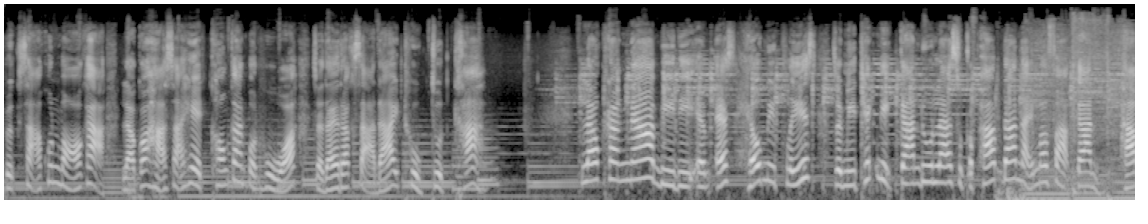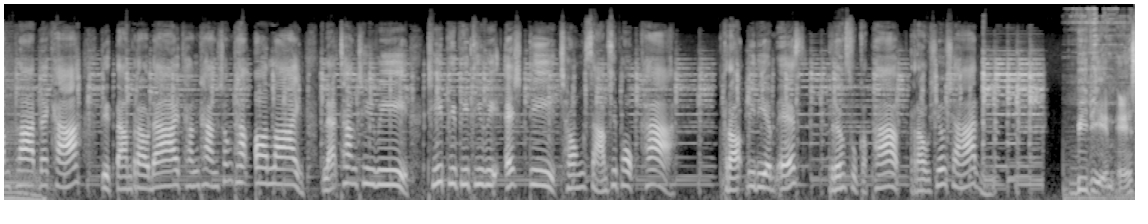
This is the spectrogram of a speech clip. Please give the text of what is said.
ปรึกษาคุณหมอค่ะ แล้วก็หาสาเหตุของการปวดหัวจะได้รักษาได้ถูกจุดค่ะแล้วครั้งหน้า BDMS Help Me Please จะมีเทคนิคการดูแลสุขภาพด้านไหนมาฝากกัน ห้ามพลาดนะคะ ติดตามเราได้ทั้งทางช่องทางออนไลน์ และทางทีวี ที่ PPTV HD ช่อง 36 ค่ะ เพราะ BDMS เรื่องสุขภาพเราเชี่ยวชาญ BDMS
